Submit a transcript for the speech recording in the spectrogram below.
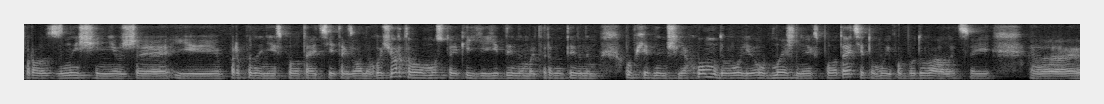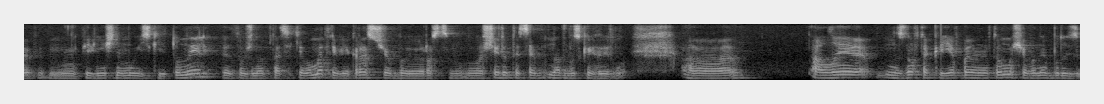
про знищення вже і припинення експлуатації так званого чортового мосту, який є єдиним альтернативним обхідним шляхом, доволі обмеженої експлуатації, тому і побудували цей е, північно-муїський тунель е, довжиною 15 кілометрів, якраз щоб роз- розширити це надвузьке гирло. Але знов таки я впевнений в тому, що вони будуть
